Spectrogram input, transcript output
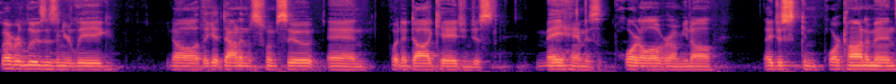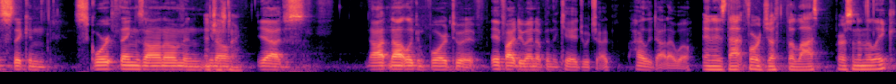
whoever loses in your league, you know, they get down in a swimsuit and put in a dog cage and just mayhem is poured all over them. You know, they just can pour condiments, they can squirt things on them, and you know, yeah, just not not looking forward to it. If, if I do end up in the cage, which I highly doubt I will. And is that for just the last person in the league,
